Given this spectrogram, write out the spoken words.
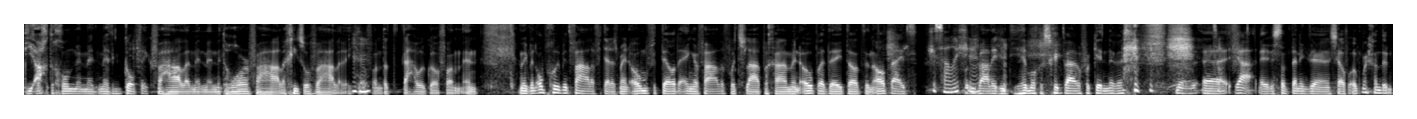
die achtergrond met, met, met gothic verhalen, met, met, met horrorverhalen, giezelverhalen, weet je wel. Van, dat, daar hou ik wel van. En, en ik ben opgegroeid met verhalenvertellers. Mijn oom vertelde enge verhalen voor het slapen gaan. Mijn opa deed dat. En altijd Gezellig, die verhalen die niet helemaal geschikt waren voor kinderen. nee, uh, ja, nee, dus dat ben ik uh, zelf ook maar gaan doen.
